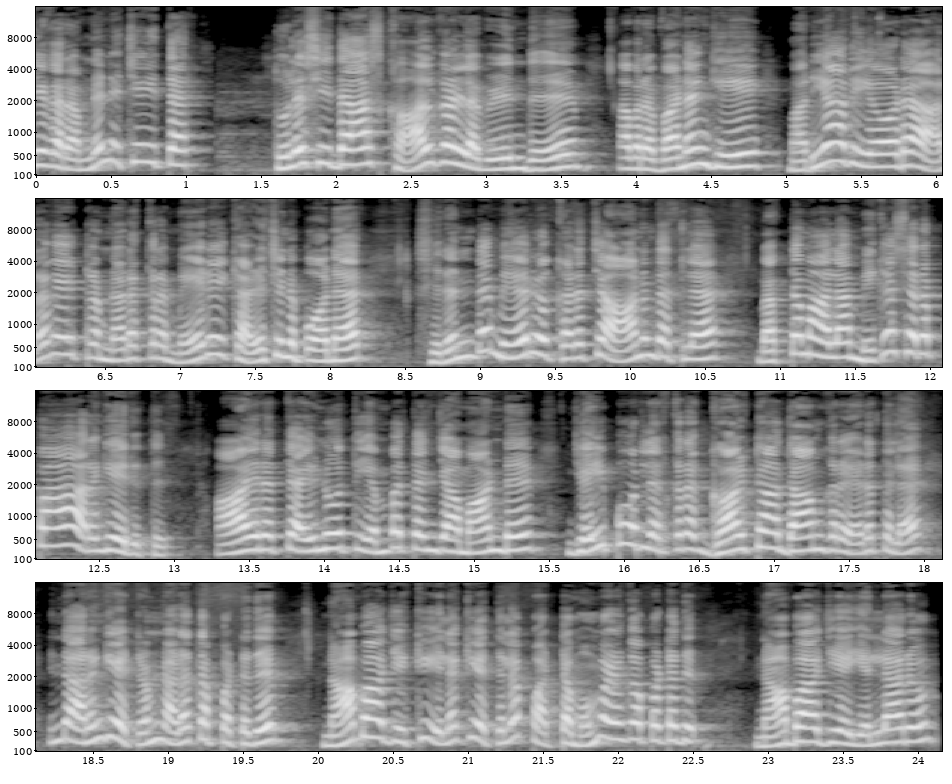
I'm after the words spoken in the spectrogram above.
சிகரம்னு நிச்சயித்தார். துளசிதாஸ் கால்களில் விழுந்து அவரை வணங்கி மரியாதையோட அரங்கேற்றம் நடக்கிற மேடைக்கு அழைச்சின்னு போனார். சிறந்த மேரு கிடைச்ச ஆனந்தத்தில் பக்தமாலா மிக சிறப்பாக அரங்கேறுது ஆயிரத்தி ஐநூற்றி எண்பத்தஞ்சாம் ஆண்டு ஜெய்ப்பூரில் இருக்கிற கால்டா தாம்ங்கிற இடத்துல இந்த அரங்கேற்றம் நடத்தப்பட்டது. நாபாஜிக்கு இலக்கியத்தில் பட்டமும் வழங்கப்பட்டது. நாபாஜியை எல்லாரும்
